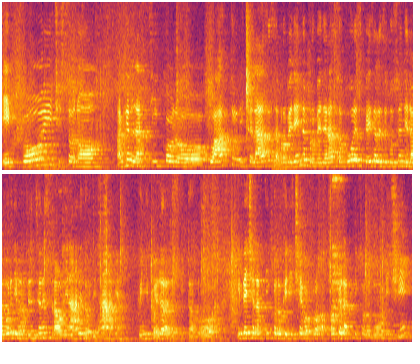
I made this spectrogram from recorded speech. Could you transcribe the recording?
E poi ci sono anche nell'articolo 4 dice l'ASA sta provvedendo e provvederà a sua cura e spesa all'esecuzione dei lavori di manutenzione straordinaria ed ordinaria, quindi quello era già scritto allora. Invece l'articolo che dicevo, proprio l'articolo 12,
